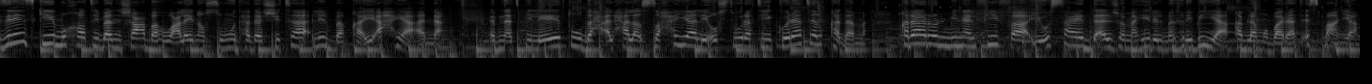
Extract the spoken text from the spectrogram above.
زيلينسكي مخاطبا شعبه علينا الصمود هذا الشتاء للبقاء أحياء ابنة بيليه توضح الحالة الصحية لأسطورة كرة القدم. قرار من الفيفا يسعد الجماهير المغربية قبل مباراة إسبانيا.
